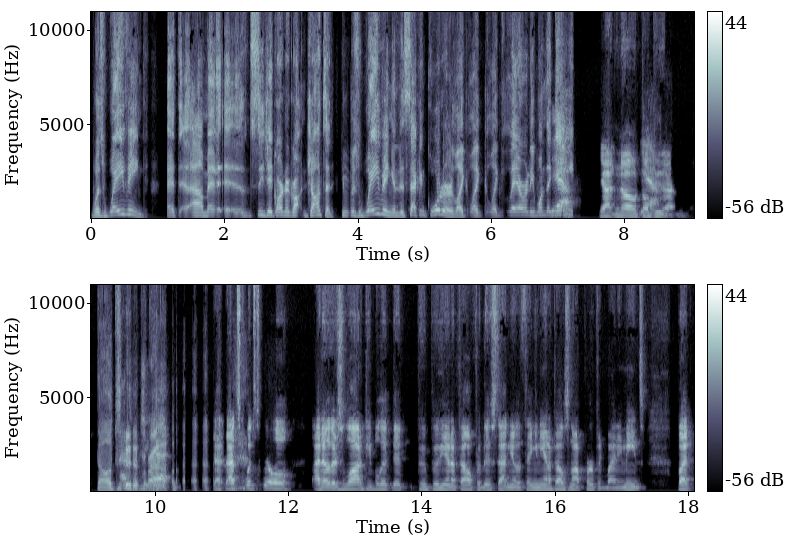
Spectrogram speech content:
was waving at um at, at CJ Gardner Johnson. He was waving in the second quarter, like like like they already won the yeah. game. Yeah, no, don't yeah. do that. Don't do it, bro. that, that's what's still. I know there's a lot of people that, that poo poo the NFL for this, that, and the other thing, and the NFL is not perfect by any means, but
